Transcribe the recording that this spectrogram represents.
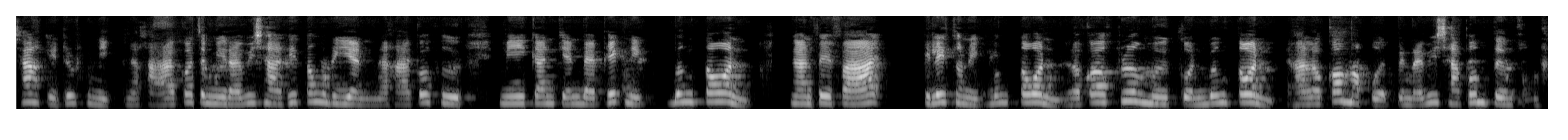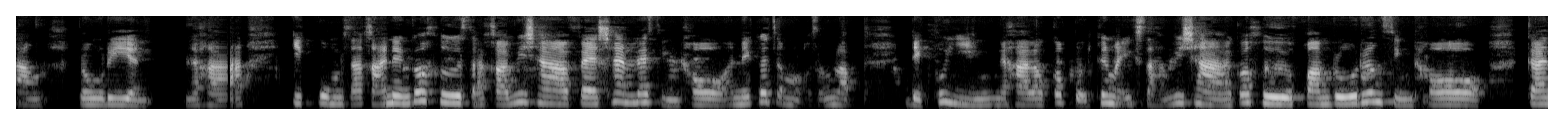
ช่างอิเล็กทรอนิกส์นะคะ ก็จะมีรายวิชาที่ต้องเรียนนะคะ ก็คือมีการเขียนแบบเทคนิคเบื้องต้น งานไฟฟ้าอิเล็กทรอนิกส์เบื้องต้น แล้วก็เครื่องมือกลเบื้องต้นนะคะแล้วก็มาเปิดเป็นรายวิชาเพิ่มเติมของทางโรงเรียนนะคะอีกกลุ่มสาขาหนึ่งก็คือสาขาวิชาแฟชั่นและสินทอ อันนี้ก็จะเหมาะสำหรับเด็กผู้หญิงนะคะแล้วก็เปิดขึ้นมาอีก 3 วิชาก็คือความรู้เรื่องสินทอ การ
